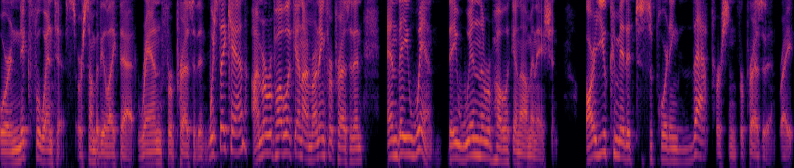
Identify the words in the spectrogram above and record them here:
or nick fuentes or somebody like that ran for president which they can i'm a republican i'm running for president and they win they win the republican nomination. Are you committed to supporting that person for president right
